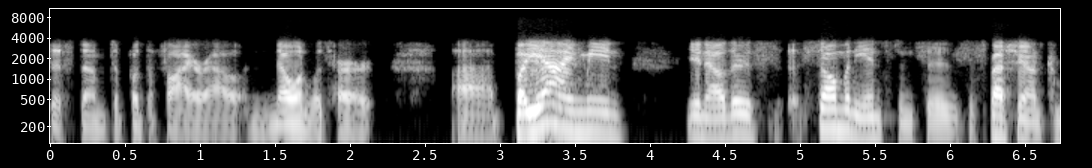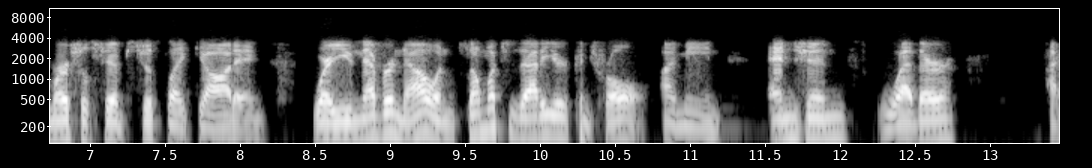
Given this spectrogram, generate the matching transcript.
system to put the fire out, and no one was hurt. Uh, but yeah, I mean, you know, there's so many instances, especially on commercial ships, just like yachting, where you never know, and so much is out of your control. I mean, engines, weather. I,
